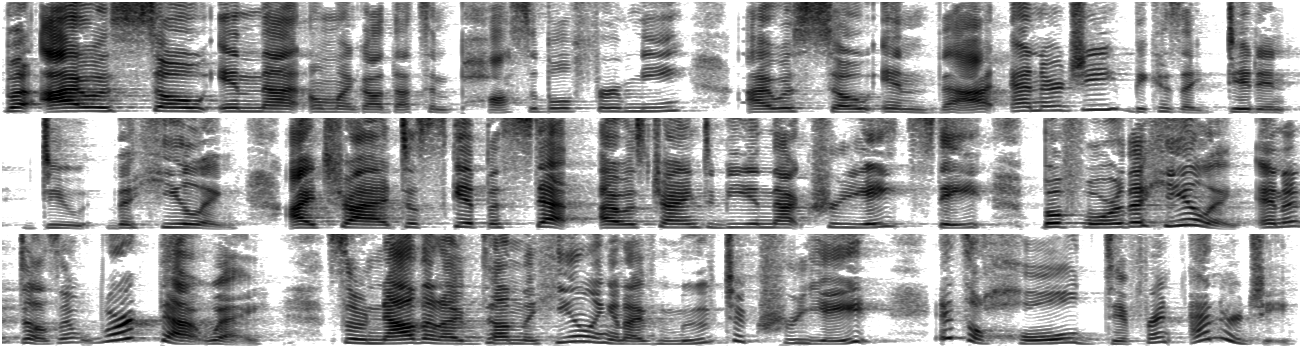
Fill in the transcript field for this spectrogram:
But I was so in that, oh my God, that's impossible for me. I was so in that energy because I didn't do the healing. I tried to skip a step. I was trying to be in that create state before the healing, and it doesn't work that way. So now that I've done the healing and I've moved to create, it's a whole different energy.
